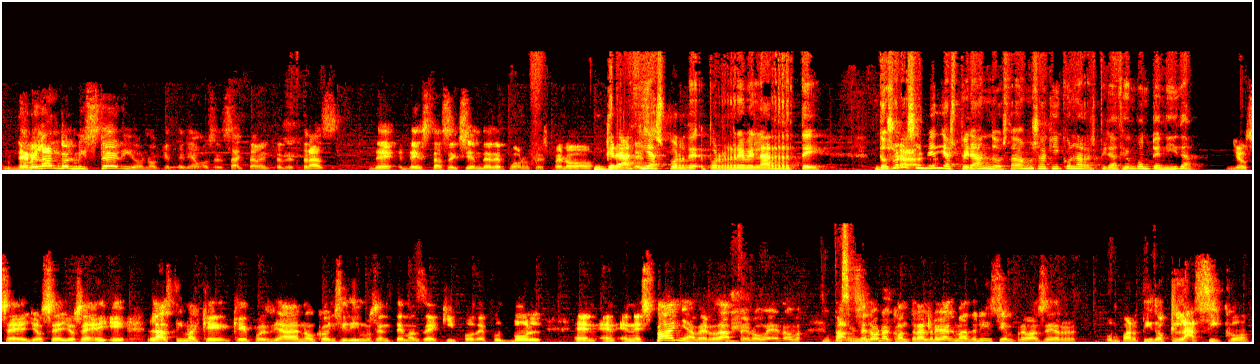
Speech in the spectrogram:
develando el misterio, ¿no? Que teníamos exactamente detrás de, esta sección de deportes. Pero gracias por, por revelarte. Dos horas y media esperando. Estábamos aquí con la respiración contenida. Yo sé, yo sé, yo sé. Y, lástima que, pues ya no coincidimos en temas de equipo de fútbol en, España, ¿verdad? Pero bueno, Barcelona contra el Real Madrid siempre va a ser un partido clásico.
